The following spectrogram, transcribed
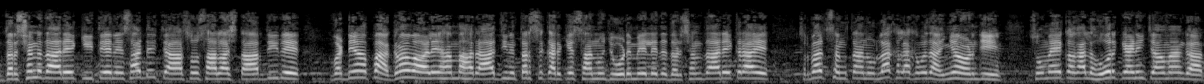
ਦਰਸ਼ਨਦਾਰੇ ਕੀਤੇ ਨੇ 450 ਸਾਲਾ ਸ਼ਤਾਬਦੀ ਦੇ ਵੱਡਿਆਂ ਭਾਗਾਂ ਵਾਲੇ ਹਾਂ ਮਹਾਰਾਜ ਜੀ ਨੇ ਤਰਸ ਕਰਕੇ ਸਾਨੂੰ ਜੋੜ ਮੇਲੇ ਦੇ ਦਰਸ਼ਨਦਾਰੇ ਕਰਾਏ। ਸਰਬੱਤ ਸੰਗਤਾਂ ਨੂੰ ਲੱਖ ਲੱਖ ਵਧਾਈਆਂ ਹੋਣ ਜੀ। ਸੋ ਮੈਂ ਇੱਕ ਗੱਲ ਹੋਰ ਕਹਿਣੀ ਚਾਹਾਂਗਾ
